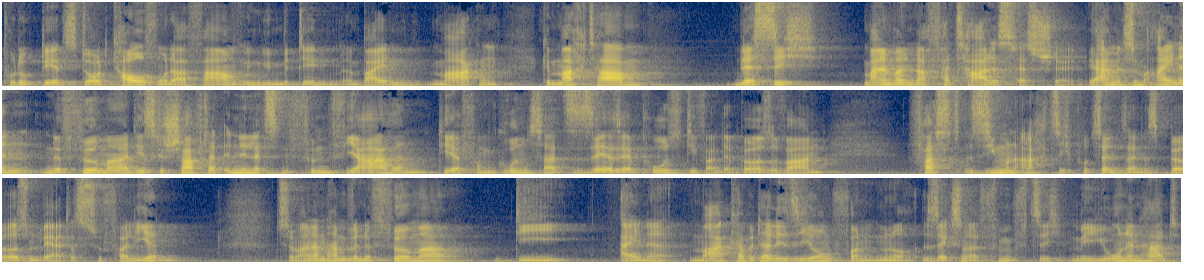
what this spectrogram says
Produkte jetzt dort kaufen oder Erfahrungen irgendwie mit den beiden Marken gemacht haben, lässt sich meiner Meinung nach Fatales feststellen. Wir haben jetzt zum einen eine Firma, die es geschafft hat, in den letzten fünf Jahren, die ja vom Grundsatz sehr, sehr positiv an der Börse waren, fast 87 Prozent seines Börsenwertes zu verlieren. Zum anderen haben wir eine Firma, die eine Marktkapitalisierung von nur noch 650 Millionen hat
